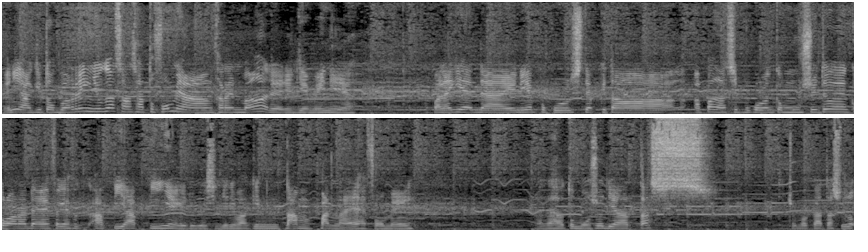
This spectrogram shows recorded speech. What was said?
Ini Agito Burning juga salah satu form yang keren banget ya di game ini ya. Apalagi ada ini ya pukul setiap kita apa ngasih pukulan ke musuh itu keluar ada efek-efek api-apinya gitu guys. Jadi makin tampan lah ya formnya ada satu musuh di atas. Coba ke atas dulu.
